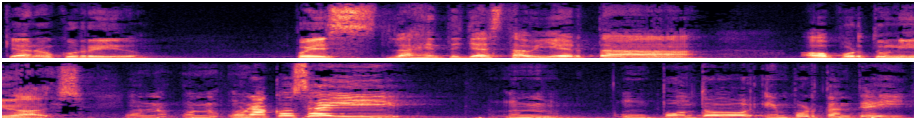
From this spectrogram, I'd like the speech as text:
que han ocurrido, pues la gente ya está abierta a, oportunidades. una cosa ahí, un, punto importante ahí.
